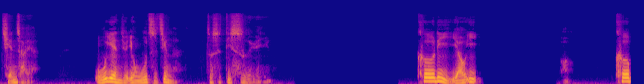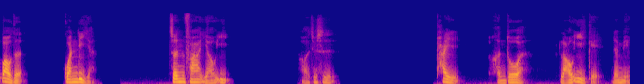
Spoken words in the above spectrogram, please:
钱财啊。无厌就永无止境啊，这是第四个原因。苛利徭役啊，苛暴的官吏呀，征发徭役啊，就是派很多啊劳役给人民，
